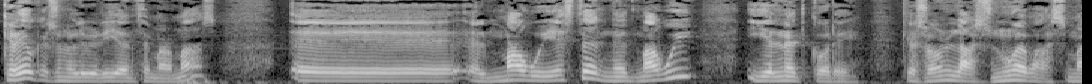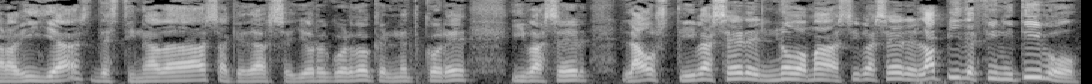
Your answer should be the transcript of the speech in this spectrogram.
creo que es una librería en C++, eh, el MAUI este, el NetMAUI y el NetCore que son las nuevas maravillas destinadas a quedarse. Yo recuerdo que el Netcore iba a ser la hostia, iba a ser el no más, iba a ser el API definitivo.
